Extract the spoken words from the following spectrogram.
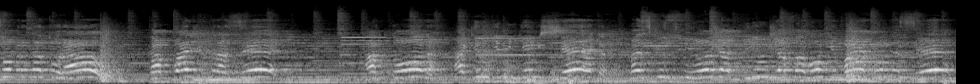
sobrenatural, capaz de trazer à tona aquilo que ninguém enxerga, mas que o Senhor já viu já falou que vai acontecer.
